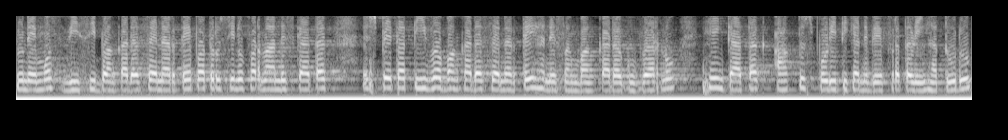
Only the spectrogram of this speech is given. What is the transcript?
Nunemos visi bancada CNRT patrocínio Fernandes katak expectativa bancada CNRT hanesang bancada governo hingkatak actos política nebe fratelin hatudu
